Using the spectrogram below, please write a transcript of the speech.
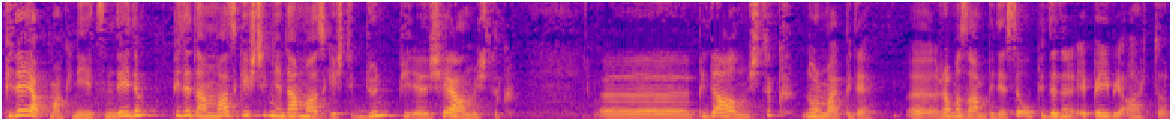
Pide yapmak niyetindeydim. Pideden vazgeçtik. Neden vazgeçtik? Dün pi- şey almıştık e, pide almıştık. Normal pide. e, Ramazan pidesi o pideden epey bir arttı.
